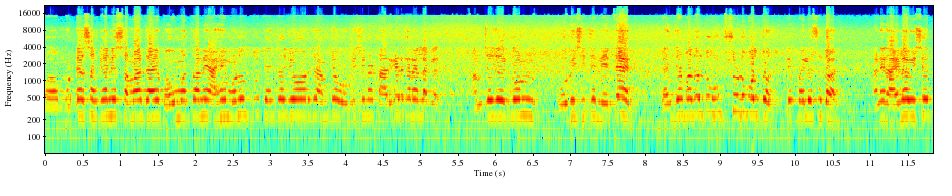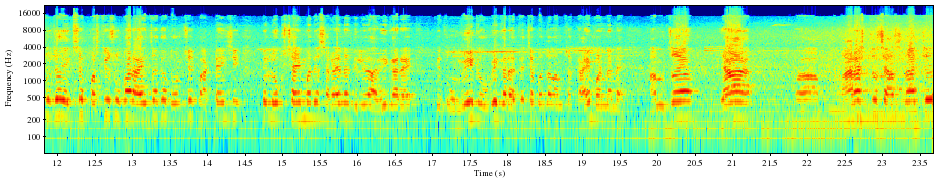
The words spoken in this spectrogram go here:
ब- मोठ्या संख्येने समाज आहे बहुमताने आहे म्हणून तू त्यांच्या जीवावर जे आमच्या ओबीसीनं टार्गेट करायला लागलं आमचे जे एक दोन ओबीसीचे नेते आहेत त्यांच्याबद्दल तू उठसूट बोलतोस ते पहिले सुधार. आणि राहिला विषय तुझं एकशे पस्तीस उभा राहायचा का दोनशे अठ्ठ्याऐंशी? ते लोकशाहीमध्ये सगळ्यांना दिलेला अधिकार आहे. ते तुम्ही उभी करा. त्याच्याबद्दल आमचं काही म्हणणं नाही. आमचं ह्या महाराष्ट्र शासनाचे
